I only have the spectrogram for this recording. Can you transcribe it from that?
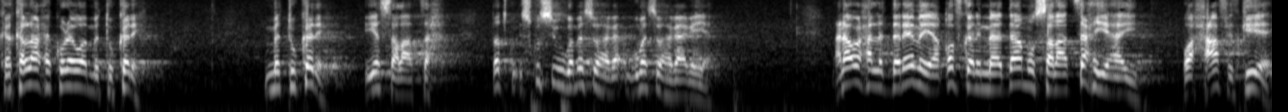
ka kalena waxay ku odhanayan waa matukade matukade iyo salaad sax. Dadku isku si ugama soo haga uguma soo hagaagayaan macnaha waxaa la dareemayaa qofkani maadaamuu salaad sax yahay waa xaafidkiie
